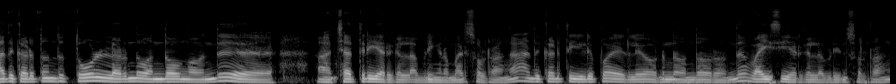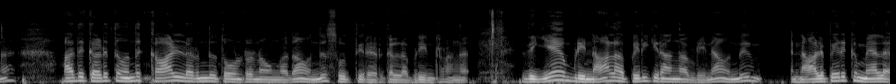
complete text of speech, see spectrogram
அதுக்கடுத்து வந்து தோல்லேருந்து வந்தவங்க வந்து சத்திரியர்கள் அப்படிங்கிற மாதிரி சொல்கிறாங்க அதுக்கடுத்து இடுப்பாக எதுலேயோ இருந்து வந்தவர் வந்து வைசியர்கள் அப்படின்னு சொல்கிறாங்க அதுக்கடுத்து வந்து காலில் இருந்து தோன்றினவங்க தான் வந்து சூத்திரர்கள் அப்படின்றாங்க. இது ஏன் இப்படி நாலாக பிரிக்கிறாங்க அப்படின்னா வந்து நாலு பேருக்கு மேலே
